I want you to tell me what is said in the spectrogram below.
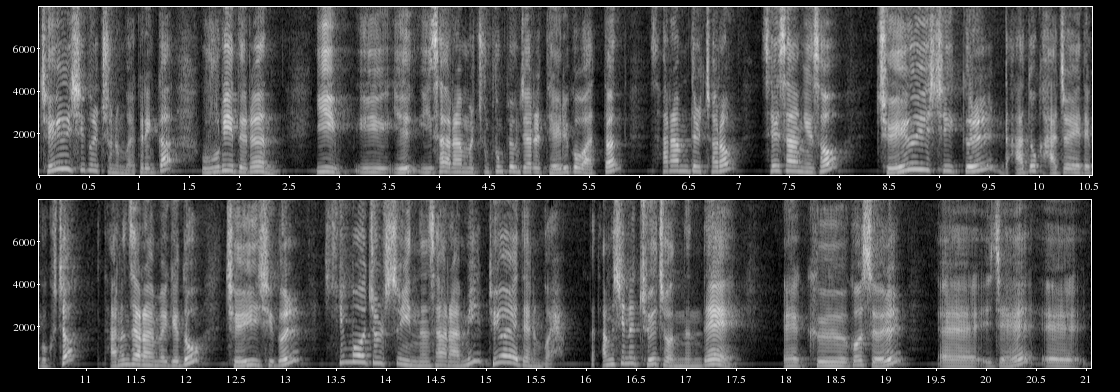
죄의식을 주는 거예요. 그러니까 우리들은 이, 이, 이 사람을 중풍병자를 데리고 왔던 사람들처럼 세상에서 죄의식을 나도 가져야 되고, 그죠? 다른 사람에게도 죄의식을 심어줄 수 있는 사람이 되어야 되는 거야. 그러니까 당신은 죄 졌는데, 에, 그것을 에, 이제 에,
